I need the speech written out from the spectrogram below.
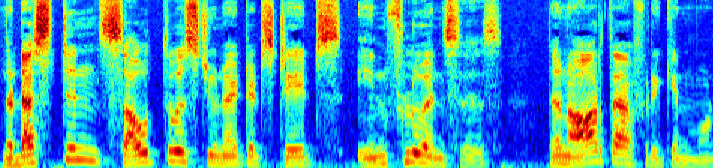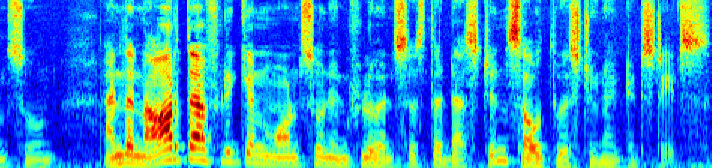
The dust in southwest United States influences the North African monsoon and the North African monsoon influences the dust in southwest United States.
